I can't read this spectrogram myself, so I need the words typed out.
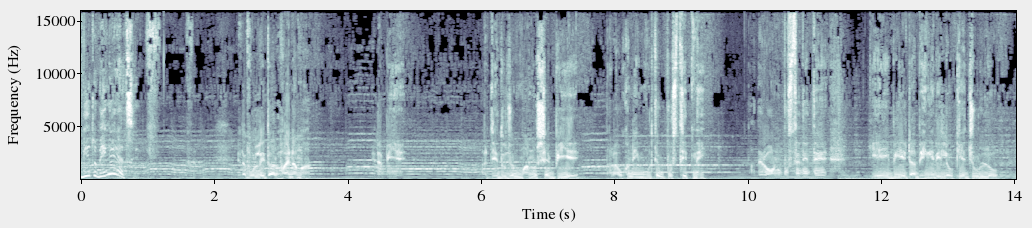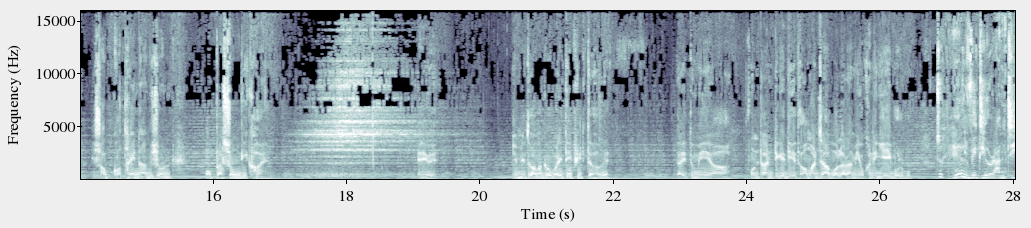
বিয়ে তো ভেঙে গেছে। এটা বললেই তো আর হয় না মা। এটা বিয়ে। আর যে দুজন মানুষের বিয়ে তারা ওখানে এই মুহূর্তে উপস্থিত নেই। তাদের অনুপস্থিতিতে কে এই বিয়েটা ভেঙে দিল কে জুড়লো এসব কথাই না ভীষণ অপ্রাসঙ্গিক হয়। এনিওয়ে এমনিতেও আমাকে ও বাড়িতেই ফিরতে হবে। তাই তুমি ফোনটা আন্টিকে দিয়ে দাও। আমার যা বলার আমি ওখানে গিয়েই বলব। To hell with your aunty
